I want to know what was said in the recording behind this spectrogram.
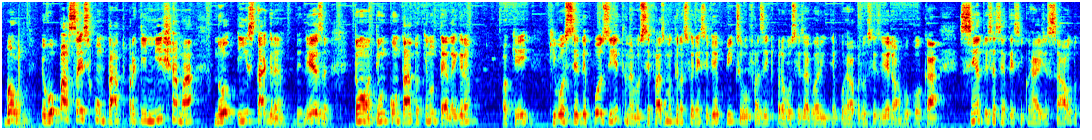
Bom, eu vou passar esse contato para quem me chamar no Instagram, beleza? Então, ó, tem um contato aqui no Telegram, ok? Que você deposita, né? Você faz uma transferência via Pix. Eu vou fazer aqui para vocês agora em tempo real para vocês verem. Ó, vou colocar 165 reais de saldo.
